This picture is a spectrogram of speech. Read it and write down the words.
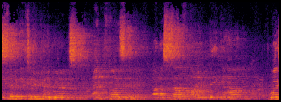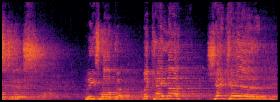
72 kilograms and fighting out of Southline League Christchurch. Please welcome Michaela Jenkins.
